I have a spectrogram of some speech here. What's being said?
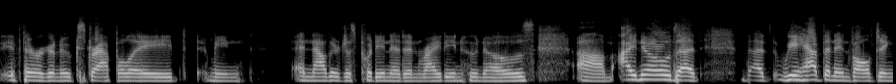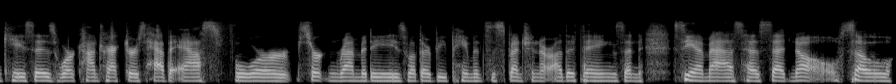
if they're going to extrapolate? I mean, and now they're just putting it in writing who knows? Um, i know that that we have been involved in cases where contractors have asked for certain remedies whether it be payment suspension or other things and cms has said no. So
